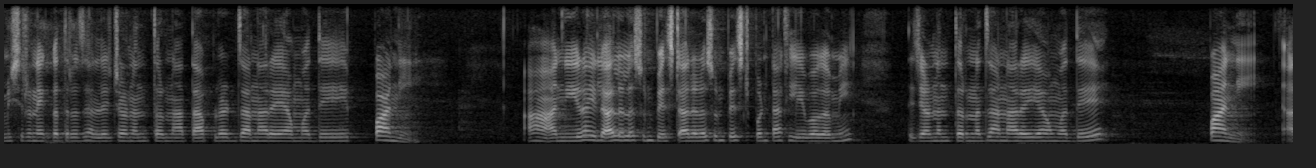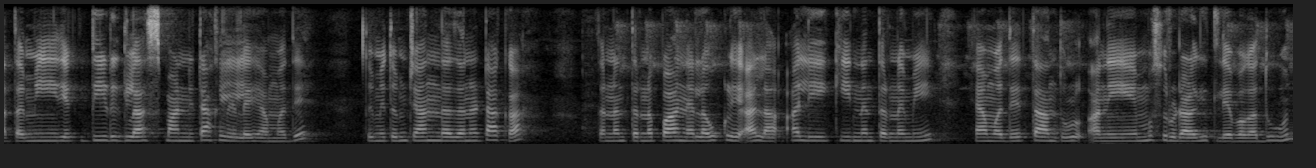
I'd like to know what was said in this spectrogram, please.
मिश्रण एकत्र झाल्याच्यानंतर आता आपलं जाणार आहे यामध्ये पाणी. हां आणि राहिलं आलं लसूण पेस्ट आलं लसूण पेस्ट पण टाकली आहे बघा मी. त्याच्यानंतरनं जाणार आहे यामध्ये पाणी. आता मी एक दीड ग्लास पाणी टाकलेलं आहे यामध्ये. तुम्ही तुमच्या अंदाजानं टाका. तर नंतरनं पाण्याला उकळी आला आली की नंतरनं मी ह्यामध्ये तांदूळ आणि मसूर डाळ घेतली आहे बघा धुवून.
